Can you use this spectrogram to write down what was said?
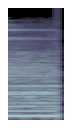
Bye.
